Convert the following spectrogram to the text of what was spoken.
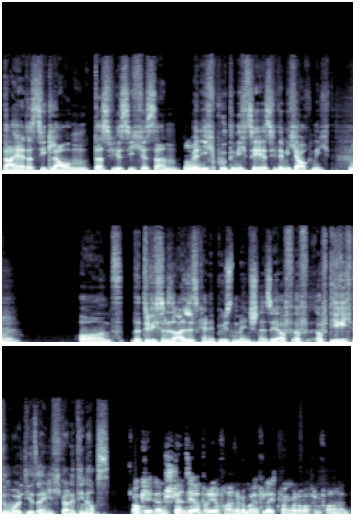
daher, dass sie glauben, dass wir sicher sind. Mhm. Wenn ich Putin nicht sehe, sieht er mich auch nicht. Mhm. Und natürlich sind das alles keine bösen Menschen. Also auf, auf, auf die Richtung wollte ich jetzt eigentlich gar nicht hinaus. Okay, dann stellen Sie einfach Ihre Frage nochmal. Vielleicht fangen wir nochmal von vorne an.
